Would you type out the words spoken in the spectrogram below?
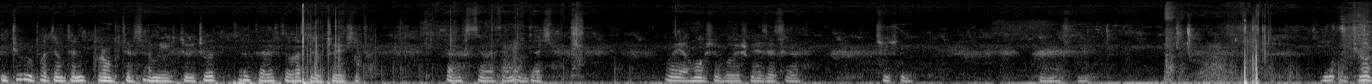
I tu był potem ten prąd w tym samym miejscu. I tu ta, ta restauracja, do której się teraz chcemy tam oddać. Bo ja muszę, bo już mnie zaczęło ciśnieć. No tu,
